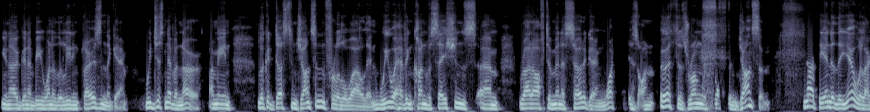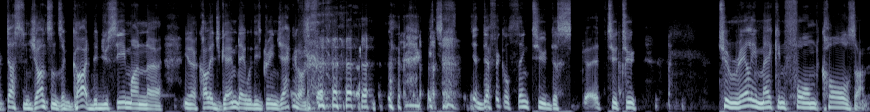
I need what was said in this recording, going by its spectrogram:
you know, going to be one of the leading players in the game we just never know. I mean, look at Dustin Johnson for a little while. Then we were having conversations um, right after Minnesota, going, "What is on earth is wrong with Dustin Johnson?" Now at the end of the year, we're like, "Dustin Johnson's a god." Did you see him on, uh, you know, college game day with his green jacket on? it's a difficult thing to dis- uh, to to to really make informed calls on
